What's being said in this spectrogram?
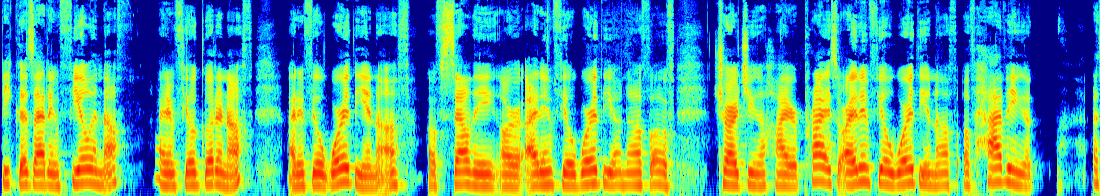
because I didn't feel enough, I didn't feel good enough, I didn't feel worthy enough of selling, or I didn't feel worthy enough of charging a higher price, or I didn't feel worthy enough of having a, a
